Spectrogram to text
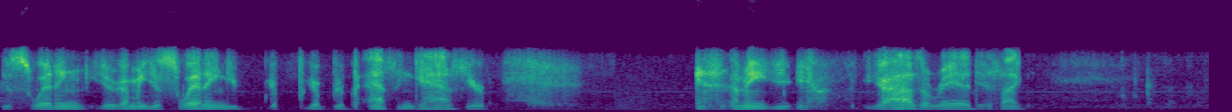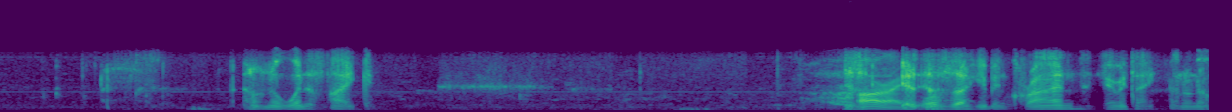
You're sweating. You're, I mean, you're sweating. You, you're, you're, you're passing gas. You're, I mean, you, your eyes are red. It's like, I don't know what it's like. It's, All right. It, Well- it's like you've been crying. Everything. I don't know.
